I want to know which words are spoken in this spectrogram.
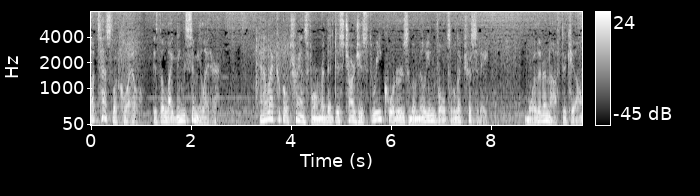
A Tesla coil is the lightning simulator, an electrical transformer that discharges three quarters of a million volts of electricity, more than enough to kill.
